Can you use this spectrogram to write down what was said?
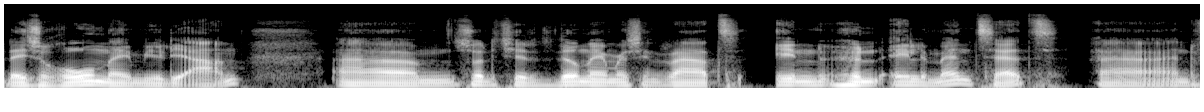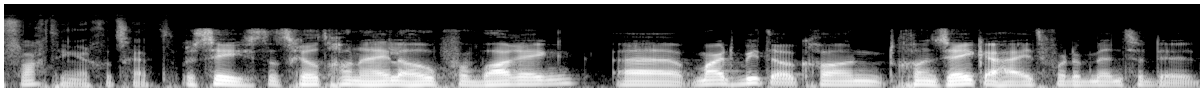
deze rol nemen jullie aan. Um, zodat je de deelnemers inderdaad in hun element zet uh, en de verwachtingen goed zet. Precies, dat scheelt gewoon een hele hoop verwarring. Uh, maar het biedt ook gewoon, gewoon zekerheid voor de mensen die,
